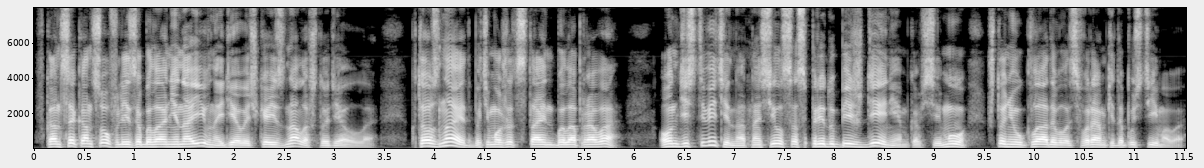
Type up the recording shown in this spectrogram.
В конце концов, Лиза была не наивной девочкой и знала, что делала. Кто знает, быть может, Стайн была права. Он действительно относился с предубеждением ко всему, что не укладывалось в рамки допустимого,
